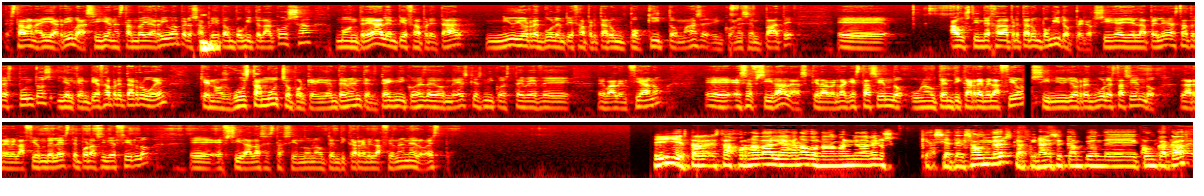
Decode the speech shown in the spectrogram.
estaban ahí arriba, siguen estando ahí arriba, pero se aprieta un poquito la cosa. Montreal empieza a apretar, New York Red Bull empieza a apretar un poquito más eh, con ese empate. Eh, Austin deja de apretar un poquito, pero sigue ahí en la pelea hasta tres puntos. Y el que empieza a apretar Rubén, que nos gusta mucho porque evidentemente el técnico es de donde es, que es Nico Estevez de, Valenciano, eh, es FC Dallas, que la verdad que está siendo una auténtica revelación. Si New York Red Bull está siendo la revelación del este, por así decirlo, eh, FC Dallas está siendo una auténtica revelación en el oeste. Sí, esta, esta jornada le ha ganado nada más ni nada menos que a Seattle Sounders, que al final es el campeón de CONCACAF.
